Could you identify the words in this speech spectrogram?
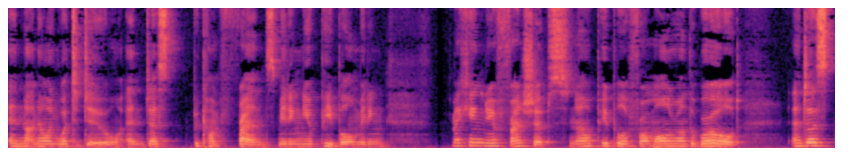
and not knowing what to do and just become friends, meeting new people, meeting making new friendships, know people from all around the world and just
